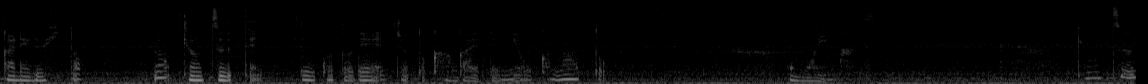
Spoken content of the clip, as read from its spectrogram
惹かれる人の共通点ということでちょっと考えてみようかなと思います。共通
